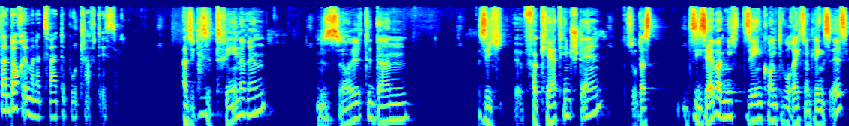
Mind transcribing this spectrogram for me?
dann doch immer eine zweite Botschaft ist. Also diese Trainerin sollte dann sich verkehrt hinstellen, sodass sie selber nicht sehen konnte, wo rechts und links ist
